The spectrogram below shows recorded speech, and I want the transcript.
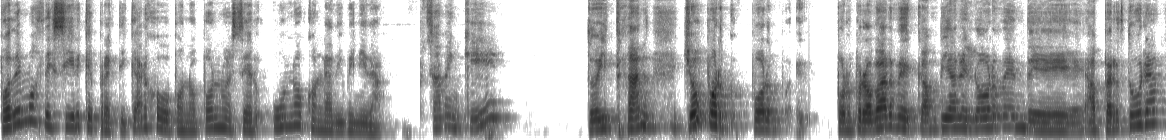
Podemos decir que practicar Ho'oponopono es ser uno con la divinidad. ¿Saben qué? Estoy tan, yo por, por, por probar de cambiar el orden de apertura,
